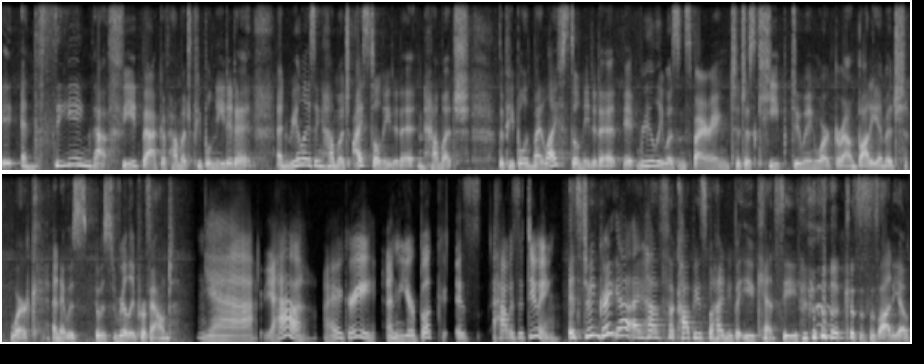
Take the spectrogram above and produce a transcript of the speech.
it, and seeing that feedback of how much people needed it and realizing how much I still needed it and how much the people in my life still needed it, it really was inspiring to just keep doing work around body image work. And it was, it was really profound. Yeah, yeah, I agree. And your book is how is it doing? It's doing great. Yeah, I have copies behind me, but you can't see because this is audio.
